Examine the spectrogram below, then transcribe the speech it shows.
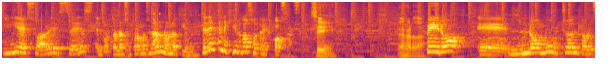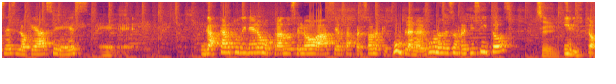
y eso a veces el botón azul promocionar no lo tiene. Te deja elegir dos o tres cosas Sí, es verdad. pero eh, no mucho, entonces lo que hace es eh, gastar tu dinero mostrándoselo a ciertas personas que cumplan algunos de esos requisitos Sí. y listo.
